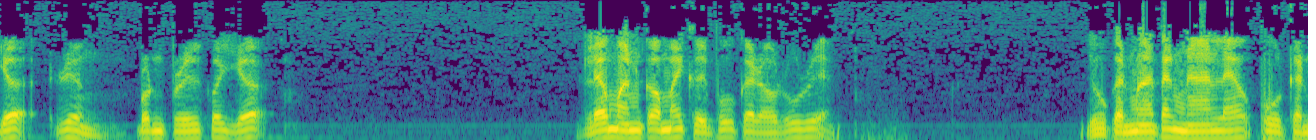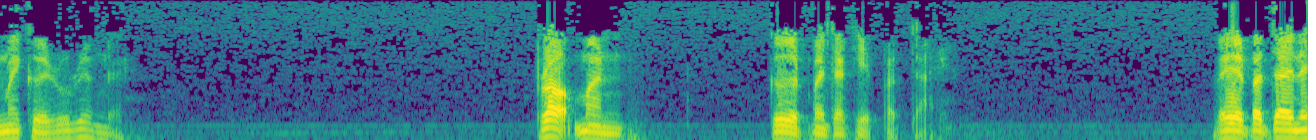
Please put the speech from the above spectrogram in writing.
เยอะ เรื่องบนปรือก็เยอะ แล้วมันก็ไม่เคยพูดกับเรารู้เรื่อง อยู่กันมาตั้งนานแล้วพูดกันไม่เคยรู้เรื่องเลย เพราะมันเกิดมาจากเหตุปัจจัยเหตุปัจจัยใน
